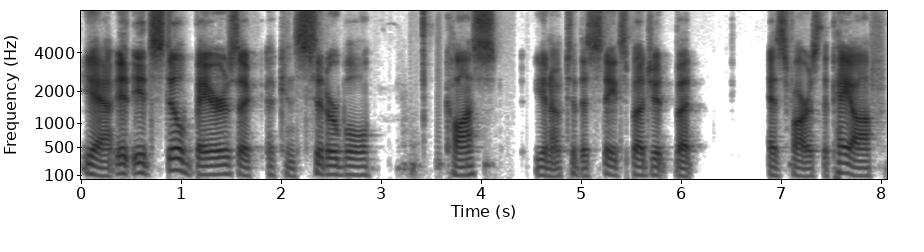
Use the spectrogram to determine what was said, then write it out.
Yeah, it, it still bears a, a considerable cost, you know, to the state's budget, but as far as the payoff,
